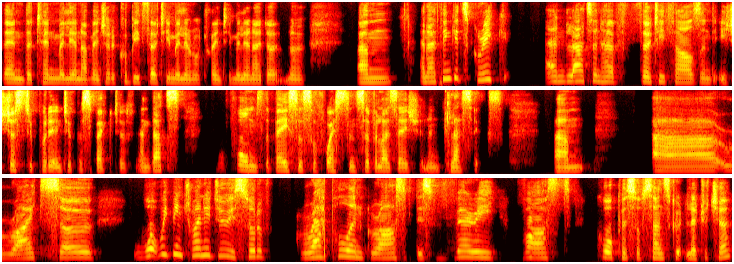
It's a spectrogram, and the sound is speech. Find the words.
than the 10 million I mentioned. It could be 30 million or 20 million, I don't know. Um, and I think it's Greek and Latin have 30,000 each, just to put it into perspective. And that's forms the basis of Western civilization and classics. Um, uh, right. So what we've been trying to do is sort of grapple and grasp this very vast corpus of Sanskrit literature.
